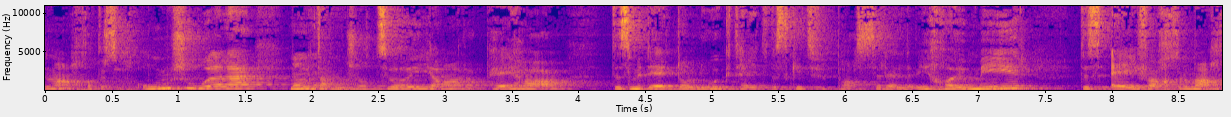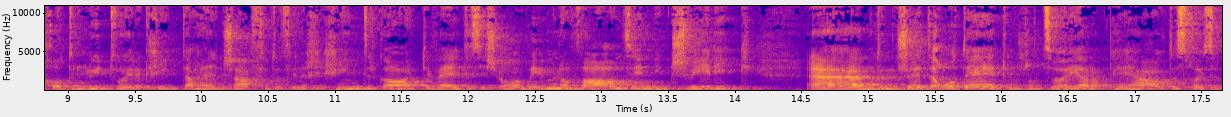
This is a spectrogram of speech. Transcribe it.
machen oder sich umschulen. Momentan musst du noch zwei Jahre an PH, dass man dort auch schaut, was gibt es für Passerellen. Wie können wir das einfacher machen. Oder Leute, die in einer Kita arbeiten, die vielleicht in Kindergarten wollen, das ist auch immer noch wahnsinnig schwierig. Ähm, du musst auch dort, du musst noch zwei Jahre PH, und das können sich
